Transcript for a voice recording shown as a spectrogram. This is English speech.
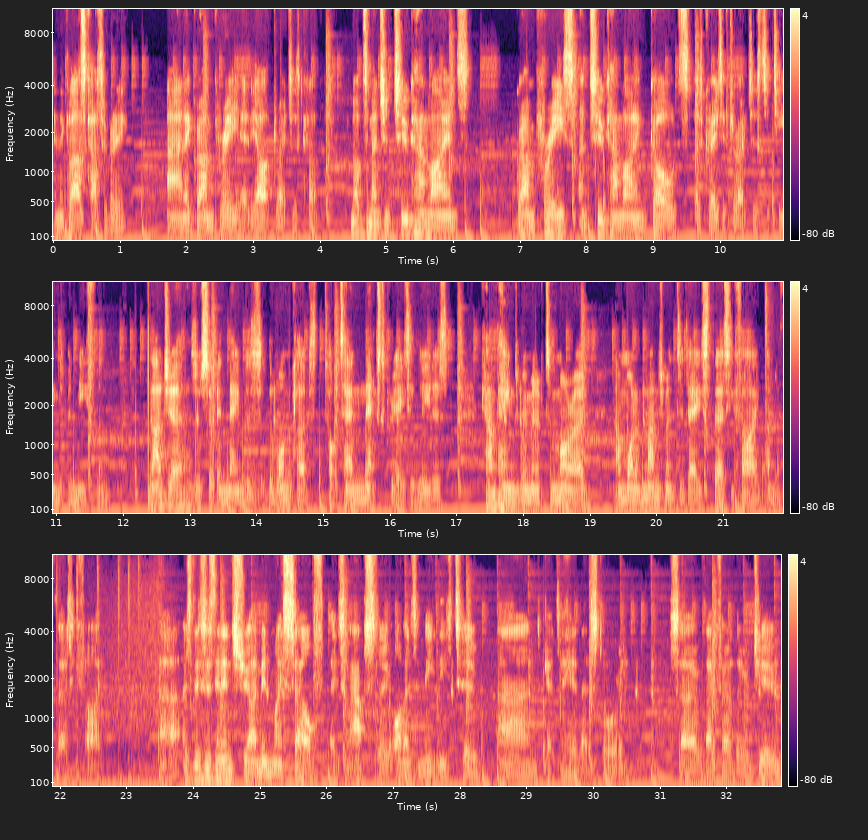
in the glass category, and a Grand Prix at the Art Directors Club. Not to mention two Cannes Lions, Grand Prix, and two Cannes Lion Golds as creative directors to teams beneath them. Nadja has also been named as the One Club's top 10 next creative leaders, Campaign's Women of Tomorrow, and one of Management Today's 35 under 35. Uh, as this is an industry I'm in myself, it's an absolute honour to meet these two and get to hear their story. So, without further ado,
